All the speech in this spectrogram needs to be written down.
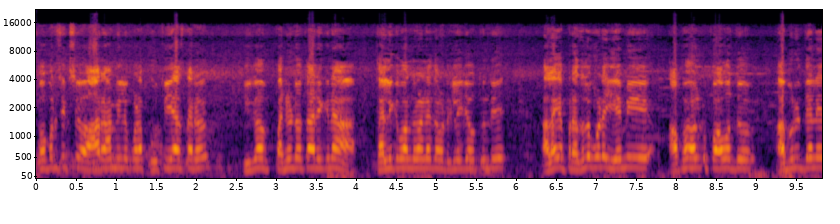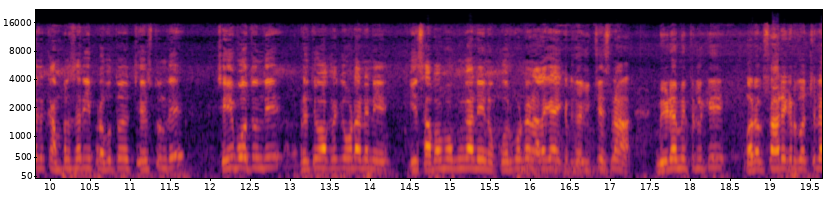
సూపర్ సిక్స్ ఆరు హామీలు కూడా పూర్తి చేస్తారు. ఇక పన్నెండో తారీఖున తల్లికి వందనం అనేది ఒకటి రిలీజ్ అవుతుంది. అలాగే ప్రజలు కూడా ఏమీ అపోహలకు పోవద్దు. అభివృద్ధి అనేది కంపల్సరీ ఈ ప్రభుత్వం చేస్తుంది చేయబోతుంది. ప్రతి ఒక్కరికి కూడా నేను ఈ సభాముఖంగా నేను కోరుకుంటాను. అలాగే ఇక్కడికి ఇచ్చేసిన మీడియా మిత్రులకి మరొకసారి ఇక్కడికి వచ్చిన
